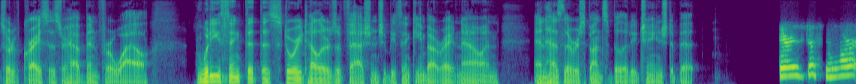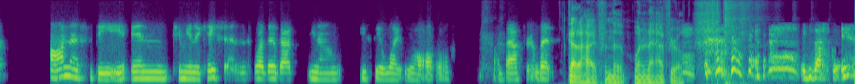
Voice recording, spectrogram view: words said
sort of crisis or have been for a while what do you think that the storytellers of fashion should be thinking about right now and and has their responsibility changed a bit there is just more honesty in communication, whether that's, you know, you see a white wall, a bathroom, but gotta hide from the one and a half year old. exactly.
